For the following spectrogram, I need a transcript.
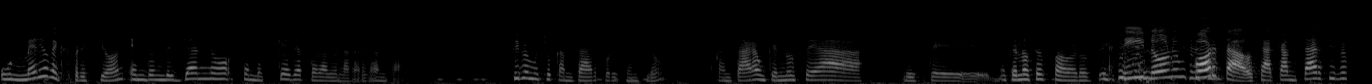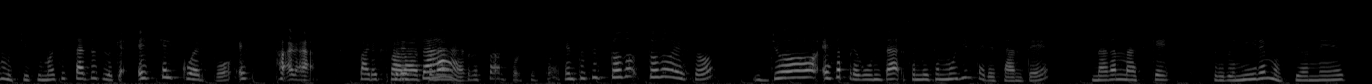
un medio de expresión en donde ya no se me quede atorado en la garganta. Sirve mucho cantar, por ejemplo, cantar, aunque no sea este Aunque no seas Pavarotti. Sí, no, no importa. O sea, cantar sirve muchísimo. Es estar desbloqueado. Es que el cuerpo es para, para expresar. Para, expresar, por supuesto. Entonces, todo, todo eso, yo, esa pregunta se me hizo muy interesante. Nada más que prevenir emociones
